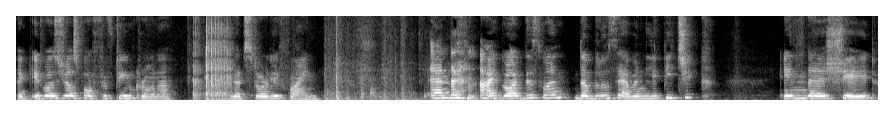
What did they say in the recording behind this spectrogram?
Like it was just for 15 krona. That's totally fine. And then i got this one the W7 lippy chick in the shade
